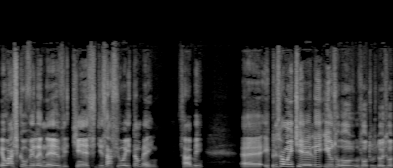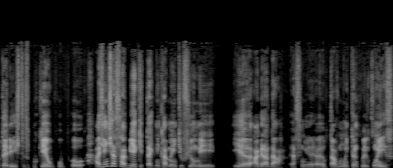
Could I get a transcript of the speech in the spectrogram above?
Eu acho que o Villeneuve tinha esse desafio aí também, sabe? É, e principalmente ele e os, os outros dois roteiristas, porque o, o- a gente já sabia que tecnicamente o filme ia agradar, assim, eu estava muito tranquilo com isso.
